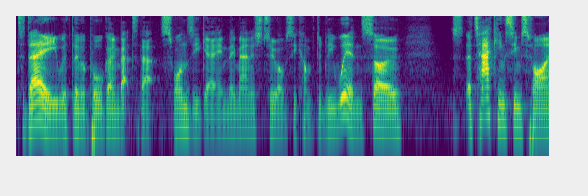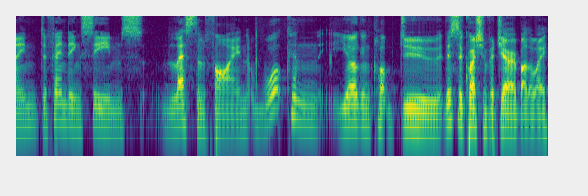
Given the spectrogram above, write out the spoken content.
today with Liverpool going back to that Swansea game, they managed to obviously comfortably win. So attacking seems fine, defending seems less than fine. What can Jurgen Klopp do? This is a question for Jared, by the way.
